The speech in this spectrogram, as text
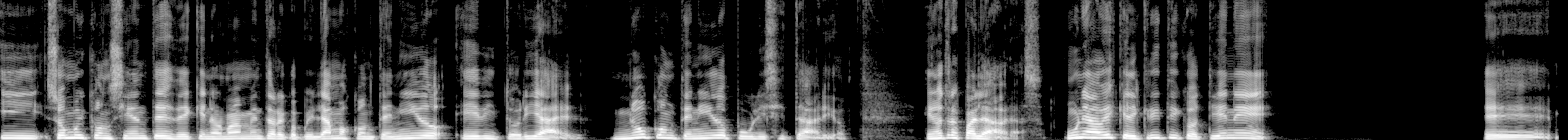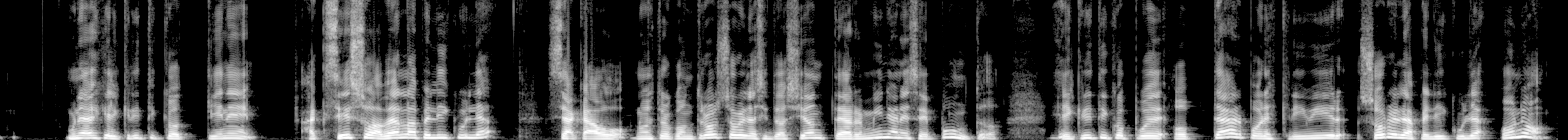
y son muy conscientes de que normalmente recopilamos contenido editorial, no contenido publicitario. En otras palabras, una vez que el crítico tiene eh, una vez que el crítico tiene acceso a ver la película, se acabó. Nuestro control sobre la situación termina en ese punto. El crítico puede optar por escribir sobre la película o no.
